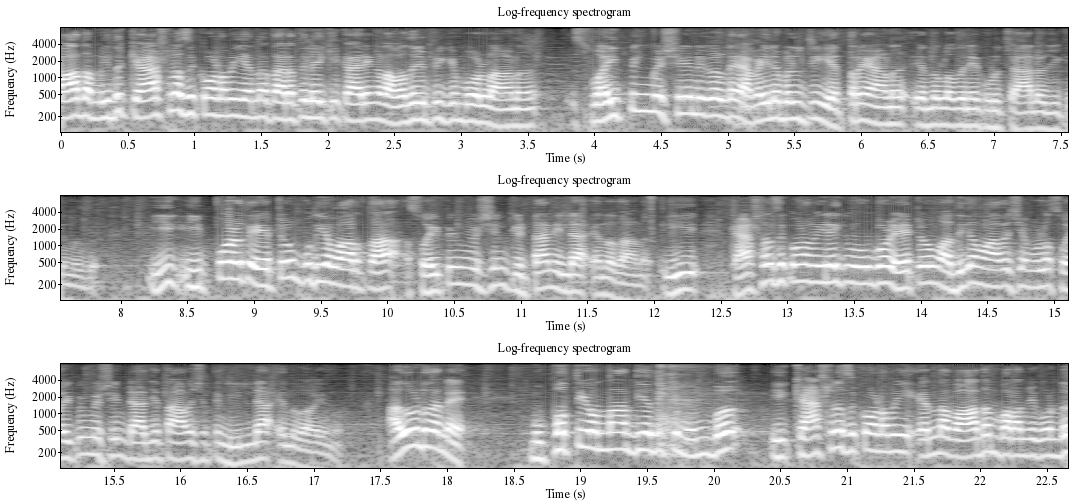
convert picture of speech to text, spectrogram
വാദം ഇത് ക്യാഷ്ലെസ് ഇക്കോണമി എന്ന തരത്തിലേക്ക് കാര്യങ്ങൾ അവതരിപ്പിക്കുമ്പോഴാണ് സ്വൈപ്പിംഗ് മെഷീനുകളുടെ അവൈലബിലിറ്റി എത്രയാണ് എന്നുള്ളതിനെക്കുറിച്ച് ആലോചിക്കുന്നത്. ഈ ഇപ്പോഴത്തെ ഏറ്റവും പുതിയ വാർത്ത സ്വൈപ്പിംഗ് മെഷീൻ കിട്ടാനില്ല എന്നതാണ്. ഈ ക്യാഷ്ലെസ് ഇക്കോണമിയിലേക്ക് പോകുമ്പോൾ ഏറ്റവും അധികം ആവശ്യമുള്ള സ്വൈപ്പിംഗ് മെഷീൻ രാജ്യത്ത് ആവശ്യത്തിന് ഇല്ല എന്ന് പറയുന്നു. അതുകൊണ്ട് തന്നെ മുപ്പത്തി ഒന്നാം തീയതിക്ക് മുമ്പ് ഈ ക്യാഷ്ലെസ് ഇക്കോണമി എന്ന വാദം പറഞ്ഞുകൊണ്ട്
